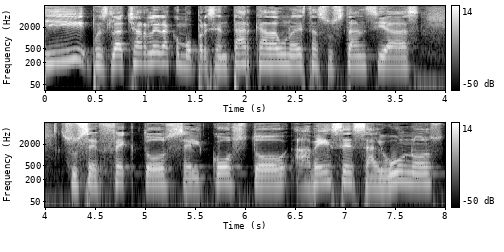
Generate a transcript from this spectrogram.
Y pues la charla era como presentar cada una de estas sustancias, sus efectos, el costo, a veces algunos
